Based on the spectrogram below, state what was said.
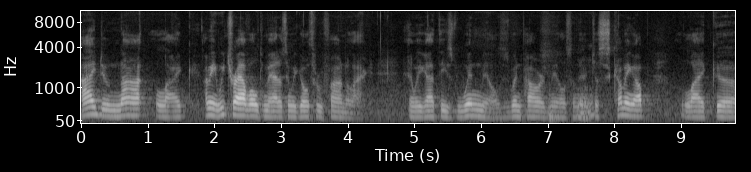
I do not like, I mean, we travel to Madison, we go through Fond du Lac, and we got these windmills, these wind-powered mills, and they're just coming up like, uh,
